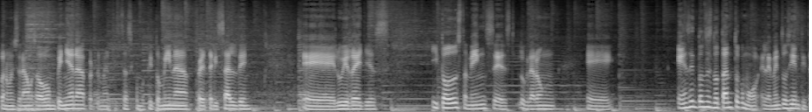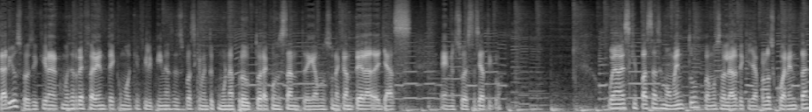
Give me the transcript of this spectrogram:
bueno mencionábamos a Bob Piñera, pero también artistas como Tito Mina, Fred Elizalde, eh, Luis Reyes, y todos también se lograron eh, en ese entonces no tanto como elementos identitarios, pero sí que eran como ese referente como que Filipinas es básicamente como una productora constante, digamos, una cantera de jazz en el sudeste asiático. Una vez que pasa ese momento, podemos hablar de que ya por los 40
